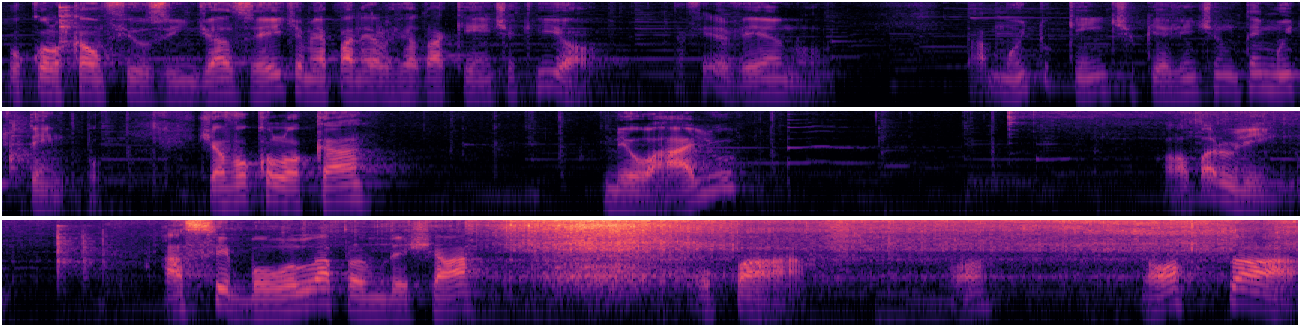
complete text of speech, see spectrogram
vou colocar um fiozinho de azeite. A minha panela já está quente aqui, ó. Tá fervendo. Tá muito quente porque a gente não tem muito tempo. Já vou colocar meu alho. Ó o barulhinho. A cebola para não deixar. Opa! Ó. Nossa!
